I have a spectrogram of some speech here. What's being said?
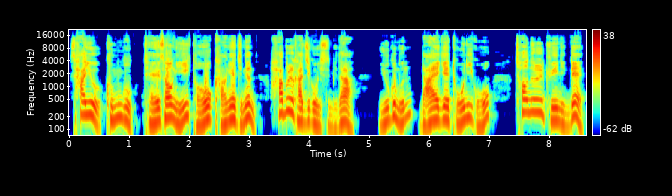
사유, 금국, 재성이 더욱 강해지는 합을 가지고 있습니다. 유금은 나에게 돈이고 천을 귀인인데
